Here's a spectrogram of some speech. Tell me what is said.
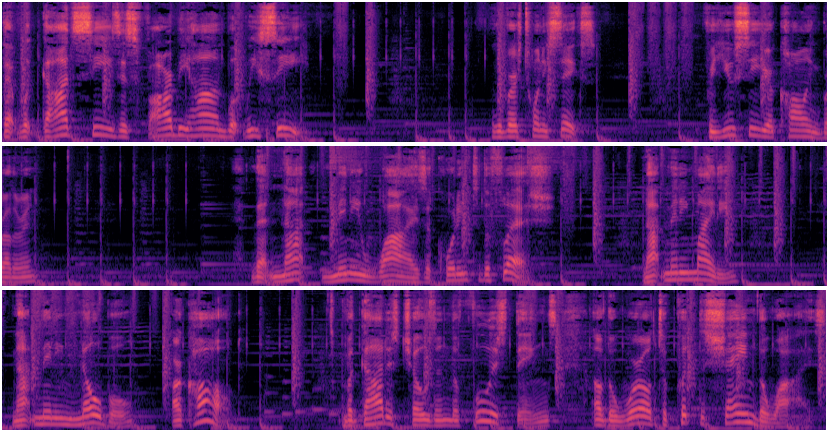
That what God sees is far beyond what we see. Look at verse 26. For you see your calling, brethren, that not many wise according to the flesh, not many mighty, not many noble are called. But God has chosen the foolish things of the world to put to shame the wise.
